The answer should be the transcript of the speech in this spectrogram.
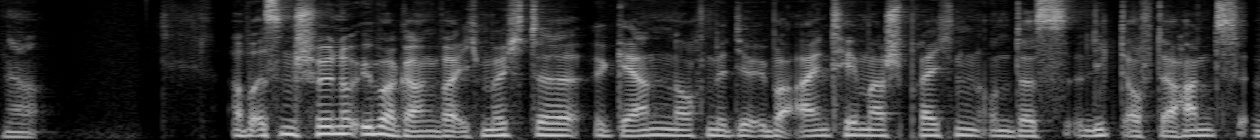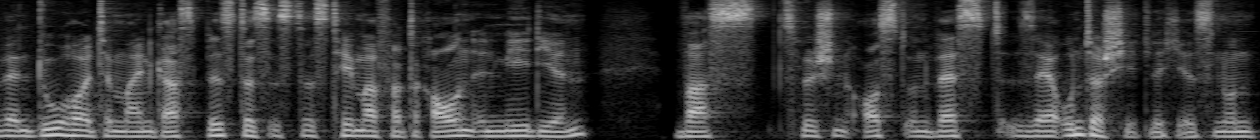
Ja. Aber es ist ein schöner Übergang, weil ich möchte gerne noch mit dir über ein Thema sprechen und das liegt auf der Hand, wenn du heute mein Gast bist. Das ist das Thema Vertrauen in Medien. Was zwischen Ost und West sehr unterschiedlich ist. Nun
